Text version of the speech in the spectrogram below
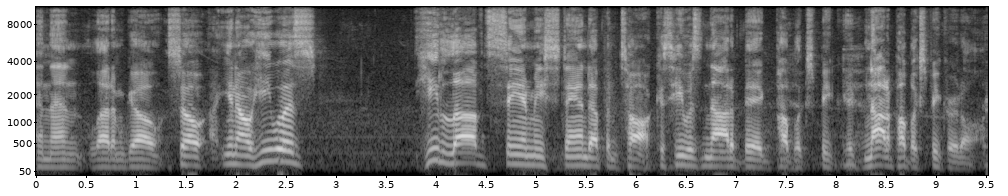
and then let him go. So you know, he was. He loved seeing me stand up and talk because he was not a big public speaker, not a public speaker at all.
